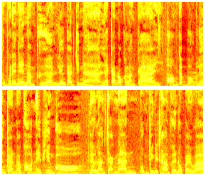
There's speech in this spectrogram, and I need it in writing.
ผมก็ได้แนะนำเพื่อนเรื่องการกินอาหารและการออกกำลังกาย พร้อมกับบอกเรื่องการพักผ่อนให้เพียงพอ แล้วหลังจากนั้นผมจึงได้ถามเพื่อนออกไปว่า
